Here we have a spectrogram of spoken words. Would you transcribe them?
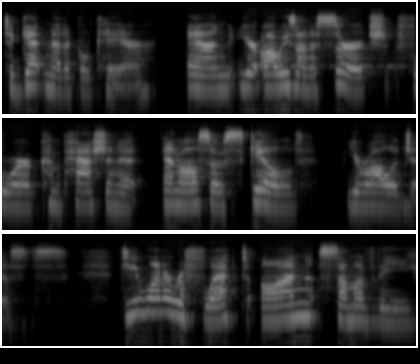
to get medical care and you're always on a search for compassionate and also skilled urologists do you want to reflect on some of the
